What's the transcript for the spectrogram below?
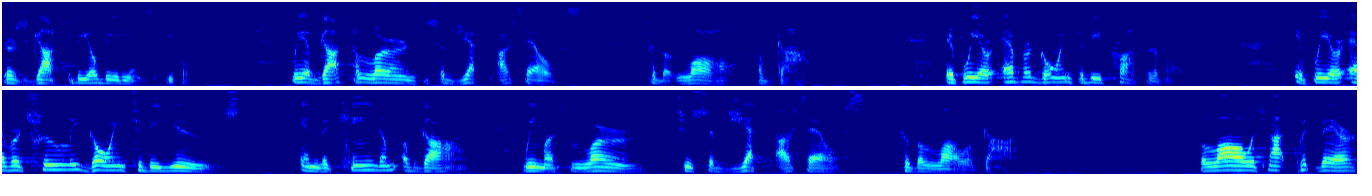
there's got to be obedience, people. We have got to learn to subject ourselves to the law of God if we are ever going to be profitable, if we are ever truly going to be used in the kingdom of God, we must learn to subject ourselves to the law of God. The law was not put there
